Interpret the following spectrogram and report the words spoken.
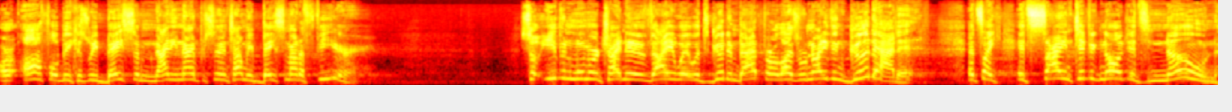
are awful because we base them 99% of the time, we base them out of fear. So even when we're trying to evaluate what's good and bad for our lives, we're not even good at it. It's like it's scientific knowledge, it's known.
